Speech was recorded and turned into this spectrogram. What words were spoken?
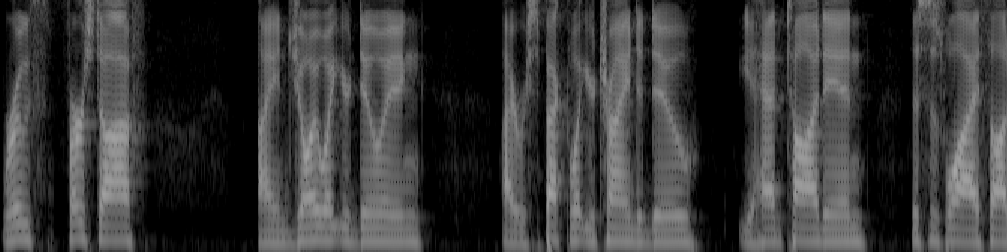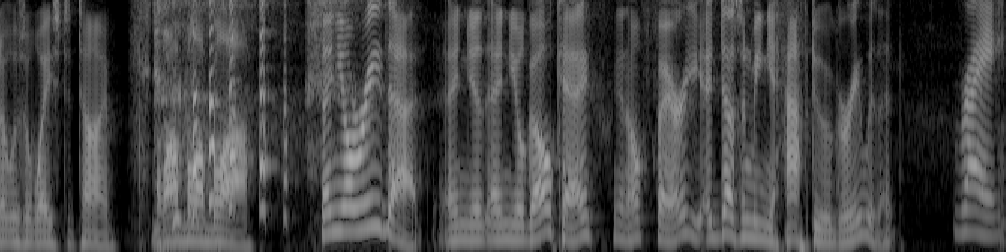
Ruth, first off, I enjoy what you're doing. I respect what you're trying to do. You had Todd in. This is why I thought it was a waste of time." Blah blah blah. then you'll read that and you and you'll go, "Okay, you know, fair." It doesn't mean you have to agree with it. Right.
